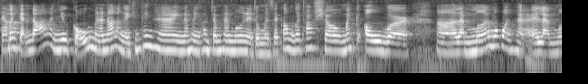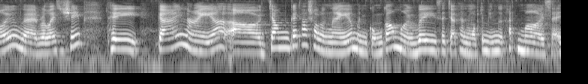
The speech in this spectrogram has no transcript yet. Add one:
À, bên cạnh đó là như cũ mình đã nói là ngày 9 tháng 2 năm 2020 này tụi mình sẽ có một cái talk show makeover uh, làm mới mối quan hệ làm mới về relationship. Thì cái này á uh, trong cái talk show lần này á mình cũng có mời Vi sẽ trở thành một trong những người khách mời sẽ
